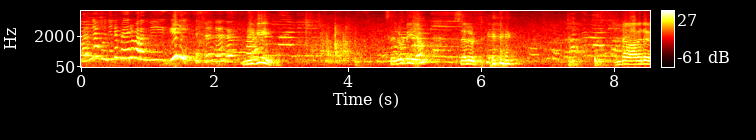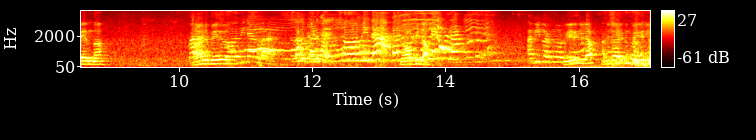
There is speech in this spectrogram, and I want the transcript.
പറഞ്ഞ കുഞ്ഞിന്റെ പേര് പറഞ്ഞു നിഖിൽ. നിഖിൽ. സല്യൂട്ട് ചെയ്യാം. സല്യൂട്ട് എന്താ മാവന്റെ പേരെന്താ? മാവന്റെ പേര് പറ. കൊടുക്ക്. ശോഭിത. പേരില്ല എല്ലാവർക്കും പേരില്ല.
